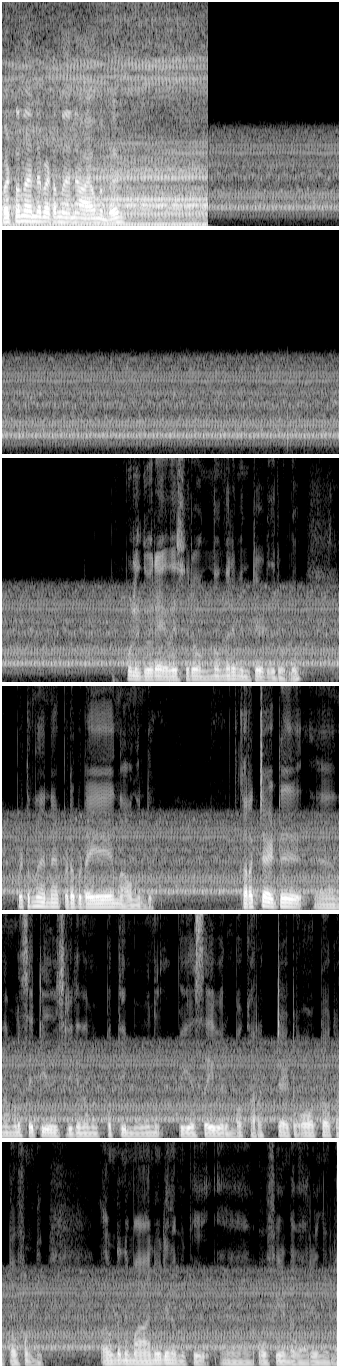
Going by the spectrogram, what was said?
പെട്ടെന്ന് തന്നെ പെട്ടെന്ന് തന്നെ ആവുന്നുണ്ട്. ഇപ്പോൾ ഇതുവരെ ഏകദേശം ഒരു ഒന്നൊന്നര മിനിറ്റ് എടുത്തിട്ടുള്ളൂ. പെട്ടെന്ന് തന്നെ പെടപെടേന്നാവുന്നുണ്ട്. കറക്റ്റായിട്ട് നമ്മൾ സെറ്റ് ചെയ്ത് വെച്ചിരിക്കുന്ന മുപ്പത്തി മൂന്ന് പി എസ് ഐ വരുമ്പോൾ കറക്റ്റായിട്ട് ഓട്ടോ കട്ട് ഓഫ് ഉണ്ട്. അതുകൊണ്ട് തന്നെ മാനുവലി നമുക്ക് ഓഫ് ചെയ്യേണ്ട കാര്യമൊന്നുമില്ല.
